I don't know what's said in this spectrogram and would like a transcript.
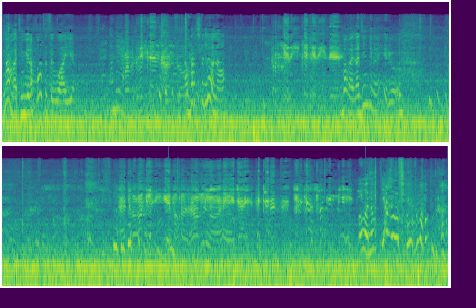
No, ma ti invio la foto se vuoi. Ma dove stai andando? A Barcellona? Perché chi è che ride? Vabbè, la gente in aereo. Papà che ride qualcosa? No, no, eh, già, perché perché state in piedi? Oh, non piangi, mamma.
